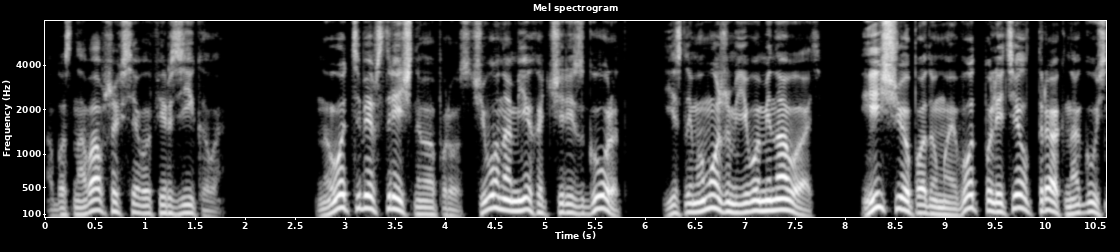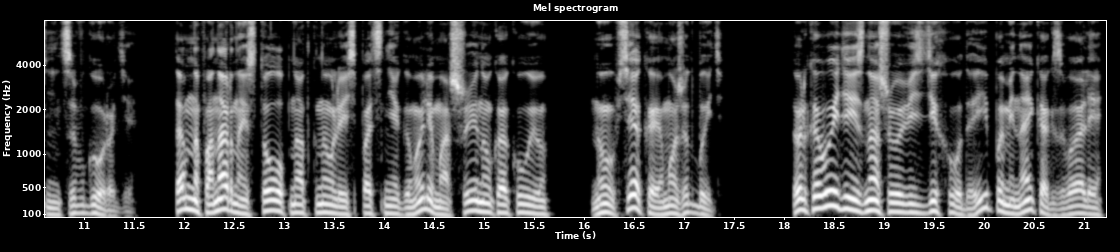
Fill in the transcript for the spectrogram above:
обосновавшихся во Ферзиково. «Ну вот тебе встречный вопрос. Чего нам ехать через город, если мы можем его миновать? И еще подумай, вот полетел трак на гусенице в городе. Там на фонарный столб наткнулись под снегом или машину какую. Ну, всякое может быть. Только выйди из нашего вездехода и поминай, как звали.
